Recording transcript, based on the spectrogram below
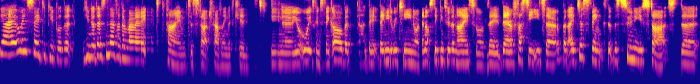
Yeah, I always say to people that, you know, there's never the right time to start traveling with kids. You know, you're always going to think, oh, but they, they need a routine or they're not sleeping through the night or they, they're a fussy eater. But I just think that the sooner you start, the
